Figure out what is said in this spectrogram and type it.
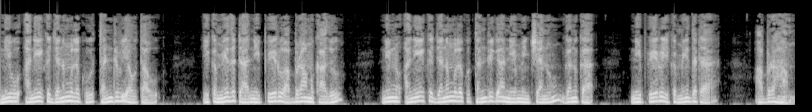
నీవు అనేక జనములకు తండ్రివి అవుతావు. ఇక మీదట నీ పేరు అబ్రాము కాదు. నిన్ను అనేక జనములకు తండ్రిగా నియమించాను గనుక నీ పేరు ఇక మీదట అబ్రహాం.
